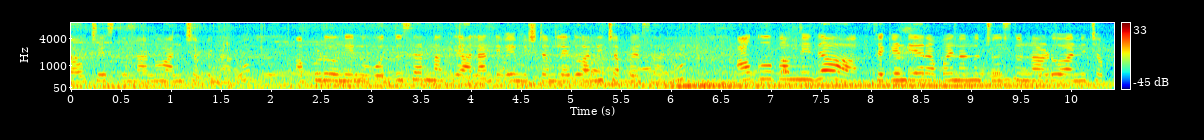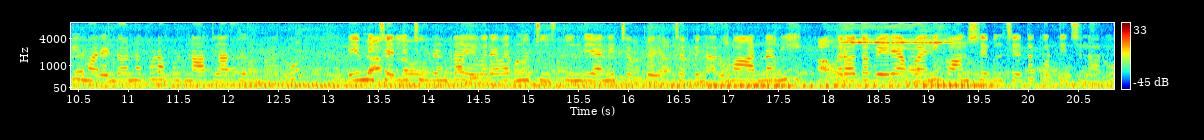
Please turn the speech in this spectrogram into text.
లవ్ చేస్తున్నాను అని చెప్పినారు. అప్పుడు నేను వద్దు సార్ నాకు అలాంటివి ఏమి ఇష్టం లేదు అని చెప్పేశాను. ఆ కోపం మీద సెకండ్ ఇయర్ అబ్బాయి నన్ను చూస్తున్నాడు అని చెప్పి మా రెండో అన్న కూడా అప్పుడు నా క్లాసే ఉన్నారు. ఏమి చెల్లి చూడండిరా ఎవరెవరినో చూస్తుంది? అని చెప్పి చెప్పినారు. మా అన్నని తర్వాత వేరే అబ్బాయిని కానిస్టేబుల్ చేత కొట్టించినారు.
